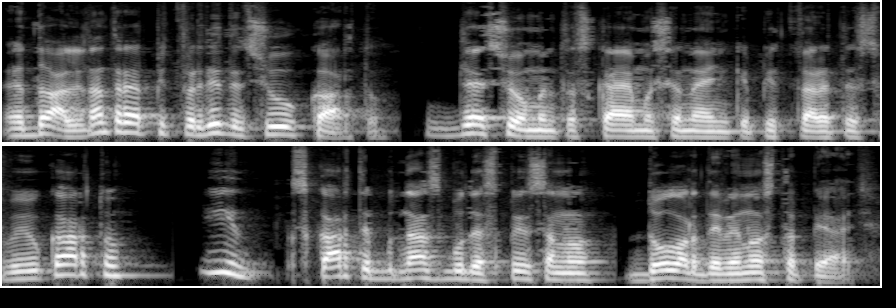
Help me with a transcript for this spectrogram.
Е, Далі нам треба підтвердити цю карту. Для цього ми натискаємо синеньке підтвердити свою карту. І з карти у нас буде списано долар 95.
